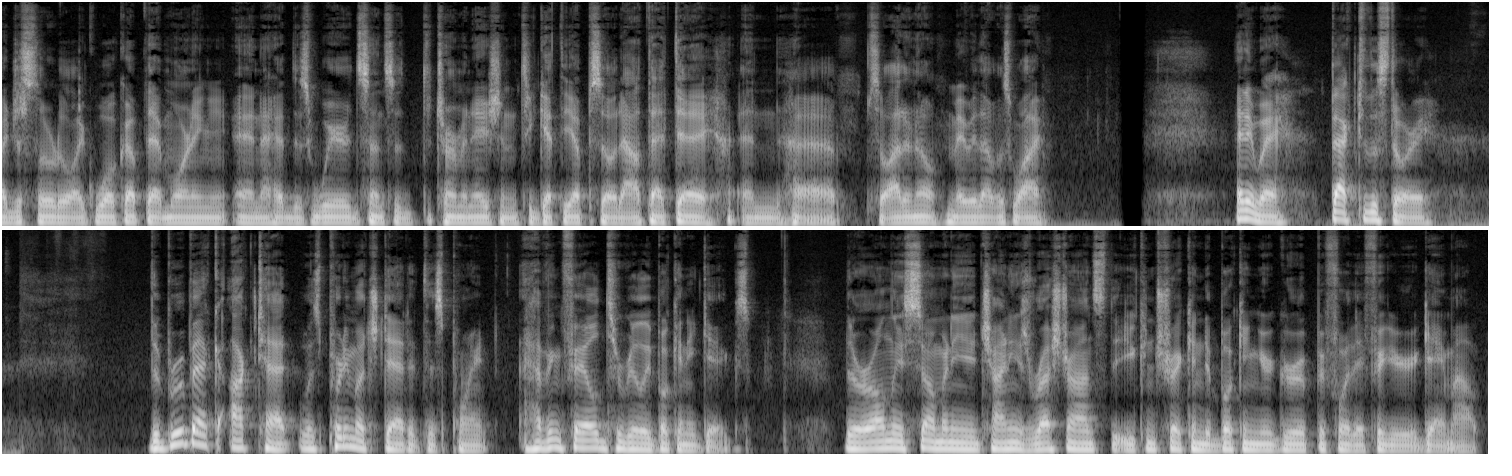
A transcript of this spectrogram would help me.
I, just sort of like woke up that morning and I had this weird sense of determination to get the episode out that day. And uh, so I don't know, maybe that was why. Anyway, back to the story. The Brubeck Octet was pretty much dead at this point, having failed to really book any gigs. There are only so many Chinese restaurants that you can trick into booking your group before they figure your game out.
